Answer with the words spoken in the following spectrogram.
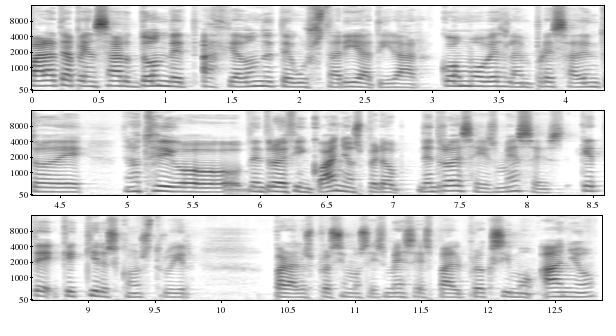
párate a pensar dónde, hacia dónde te gustaría tirar, cómo ves la empresa dentro de, no te digo dentro de cinco años, pero dentro de seis meses, qué, te, qué quieres construir para los próximos seis meses, para el próximo año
